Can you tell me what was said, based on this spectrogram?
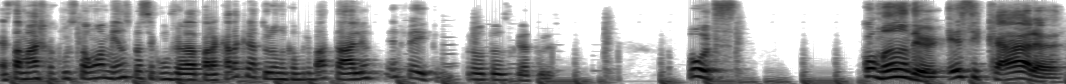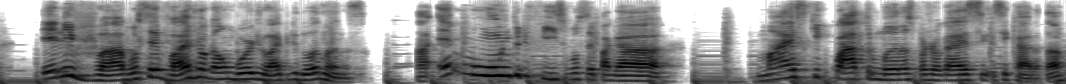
Essa mágica custa um a menos para ser conjurada para cada criatura no campo de batalha. Efeito para outras criaturas. Putz, Commander, esse cara, ele vai, você vai jogar um board wipe de duas manas. Tá? É muito difícil você pagar mais que quatro manas para jogar esse, esse cara, tá?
